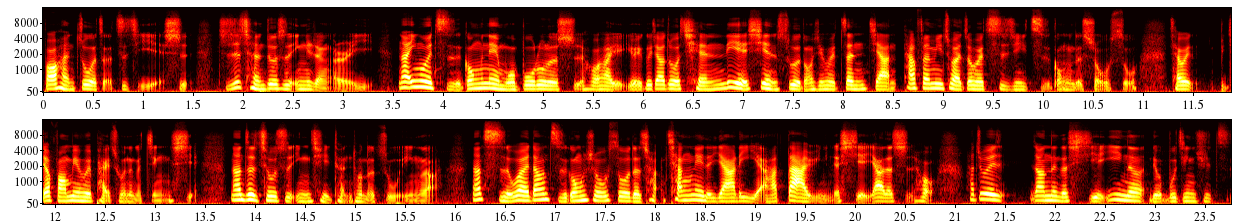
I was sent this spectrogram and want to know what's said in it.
包含作者自己也是，只是程度是因人而异。那因为子宫内膜剥落的时候，它有有一个叫做前列腺素的东西会增加，它分泌出来之后会刺激子宫的收缩，才会比较方便会排出那个经血。那这就是引起疼痛的主因了。那此外，当子宫收缩的腔腔内的压力呀、它大于你的血压的时候，它就会让那个血液呢流不进去子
